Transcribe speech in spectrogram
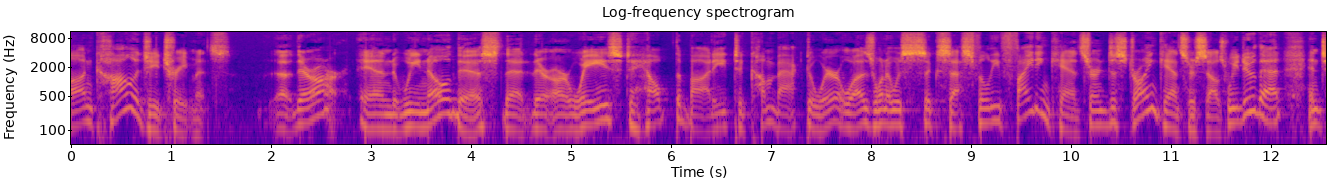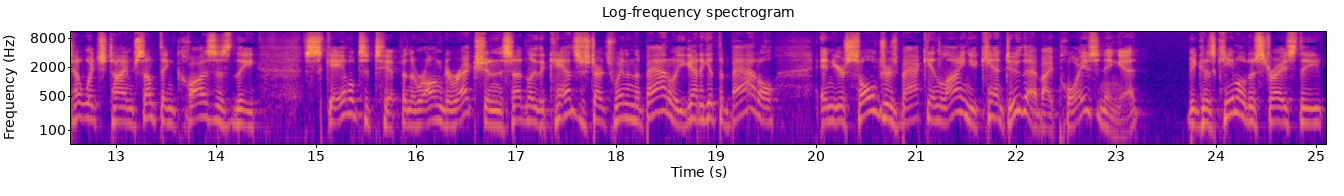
oncology treatments. Uh, there are. And we know this that there are ways to help the body to come back to where it was when it was successfully fighting cancer and destroying cancer cells. We do that until which time something causes the scale to tip in the wrong direction and suddenly the cancer starts winning the battle. You got to get the battle and your soldiers back in line. You can't do that by poisoning it because chemo destroys the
